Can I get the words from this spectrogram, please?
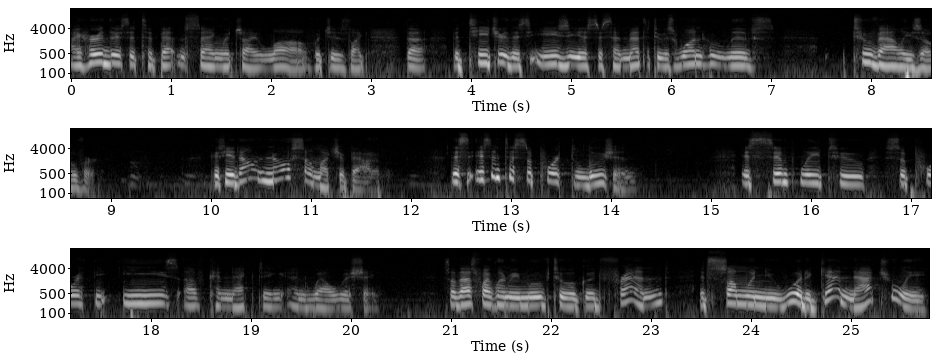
I heard there's a Tibetan saying which I love, which is like the, the teacher that's easiest to send metta to is one who lives two valleys over. Because you don't know so much about him. This isn't to support delusion, it's simply to support the ease of connecting and well wishing. So that's why when we move to a good friend, it's someone you would, again, naturally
